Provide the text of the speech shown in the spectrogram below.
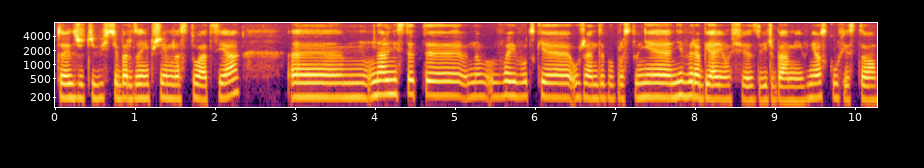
to jest rzeczywiście bardzo nieprzyjemna sytuacja. No ale niestety no, wojewódzkie urzędy po prostu nie, nie wyrabiają się z liczbami wniosków. Jest to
